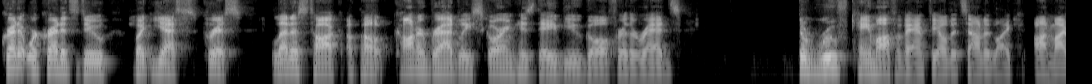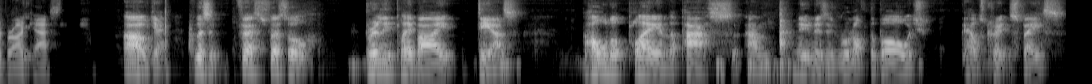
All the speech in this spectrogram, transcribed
credit where credit's due. But yes, Chris, let us talk about Connor Bradley scoring his debut goal for the Reds. The roof came off of Anfield, it sounded like on my broadcast. Oh yeah. Listen, first first of all, brilliant play by Diaz. The hold up play and the pass, and Newton is his run off the ball, which helps create the space.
